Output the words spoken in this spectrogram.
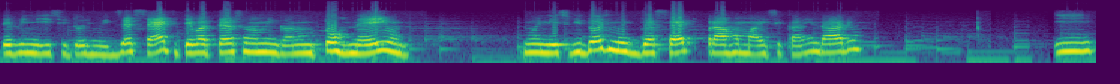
teve início em 2017, teve até, se não me engano, um torneio no início de 2017 para arrumar esse calendário. E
